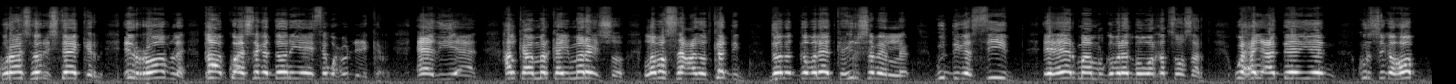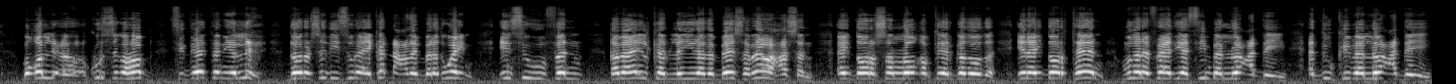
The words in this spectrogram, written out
kuraas hor istaagi karin in rooble qaabku asaga doonaya aysan wax u dhici karin. Aad iyo aad. Halkaa markay marayso laba saacadood kadib dowlad goboleedka hirshabeelle guddiga siid ee heer maamul goboleed ba warqad soo saartay. Waxay caddeeyeen kursiga hob boqol kursiga hob siddeetan iyo lix doorashadiisuna ay ka dhacday beledweyn in si hufan qabaa'ilka la yidhahdo beesha reewa xasan ay doorasho loo qabto ergadooda. Inay doorteen mudane fahad yaasiin baa loo caddeeyey adduunkii baa loo caddeeyey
